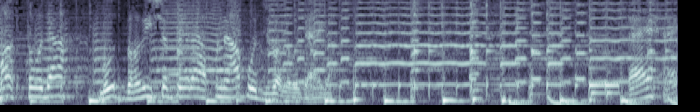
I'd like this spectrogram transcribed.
मस्त हो जा भूत भविष्य तेरा अपने आप उज्जवल हो जाएगा। है, है।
